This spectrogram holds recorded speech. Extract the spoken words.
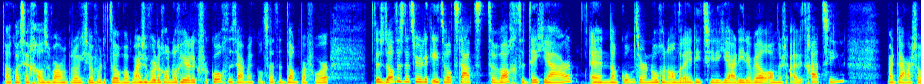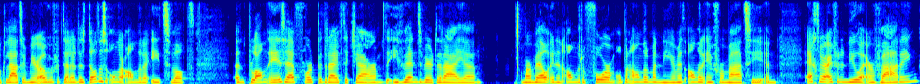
nou, ik wou zeggen als een warme broodjes over de toonbank. Maar ze worden gewoon nog heerlijk verkocht. Dus daar ben ik ontzettend dankbaar voor. Dus dat is natuurlijk iets wat staat te wachten dit jaar. En dan komt er nog een andere editie dit jaar die er wel anders uit gaat zien. Maar daar zal ik later meer over vertellen. Dus dat is onder andere iets wat een plan is hè, voor het bedrijf dit jaar. De event weer draaien. Maar wel in een andere vorm, op een andere manier, met andere informatie. En echt weer even een nieuwe ervaring.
